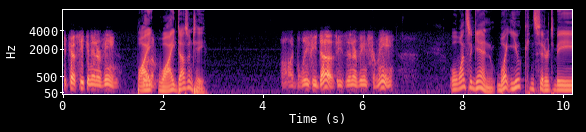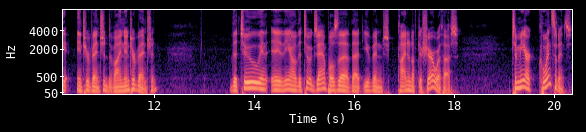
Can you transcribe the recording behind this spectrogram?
because he can intervene. Why, why doesn't he? Well, I believe he does. He's intervened for me. Well, once again, what you consider to be intervention, divine intervention, the two, uh, you know, the two examples that, that you've been kind enough to share with us, to me are coincidence.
